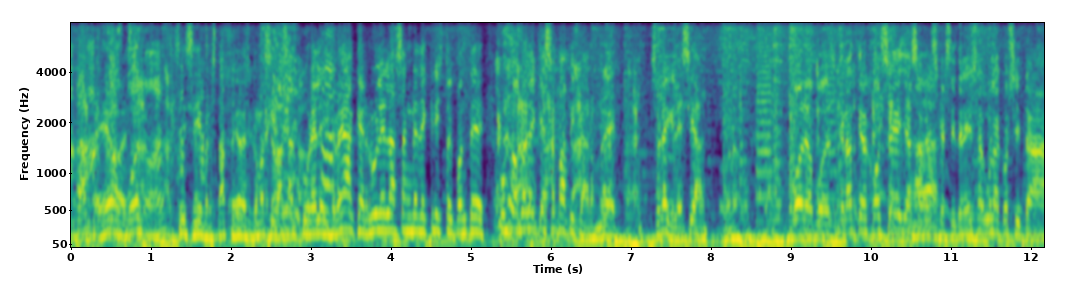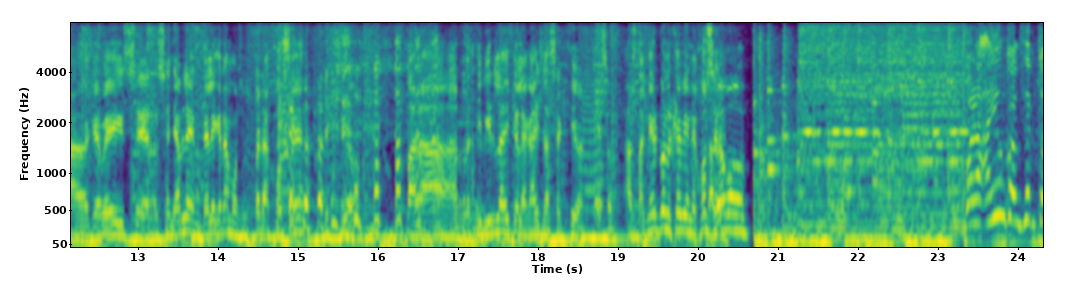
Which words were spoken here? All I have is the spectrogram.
Está feo. Es está- bueno, ¿eh? Sí, sí, pero está feo. Es como si vas al cura y le dices, venga, que rule la sangre de Cristo y ponte un poco de queso para picar, hombre. Es una iglesia. Bueno. Bueno, pues gracias José. Ya sabéis que si tenéis alguna cosita que veis eh, reseñable en Telegram os espera José para recibirla y que le hagáis la sección. Eso. Hasta el miércoles que viene, José. Hasta luego. Bueno, hay un concepto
